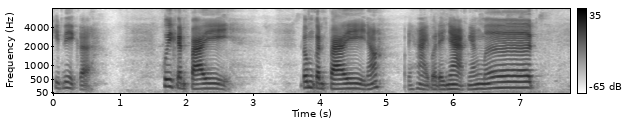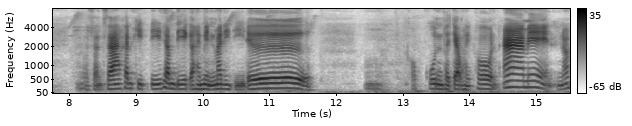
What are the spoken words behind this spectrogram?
คลิปนี้ก็คุยกันไปร่มกันไปเนาะบ่ได้หายบ่ได้ยากยังมิดว่าสั่นซะคันคิดดีทำดีก็ให้เม่นมาดีๆเด้อขอบคุณพระเจ้าให้พรอาเมนเนาะ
